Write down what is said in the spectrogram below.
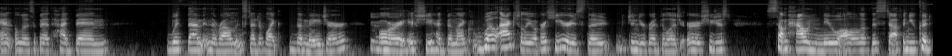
Aunt Elizabeth had been with them in the realm instead of like the major, or Mhm. if she had been like, well, actually, over here is the gingerbread village, or if she just somehow knew all of this stuff, and you could,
